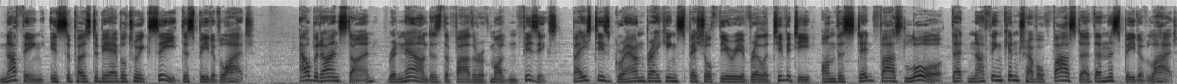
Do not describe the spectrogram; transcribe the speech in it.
Nothing is supposed to be able to exceed the speed of light. Albert Einstein, renowned as the father of modern physics, based his groundbreaking special theory of relativity on the steadfast law that nothing can travel faster than the speed of light,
